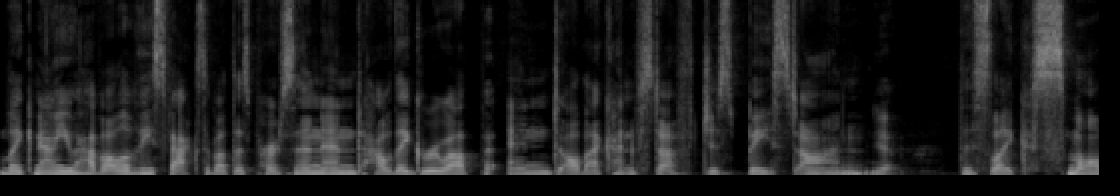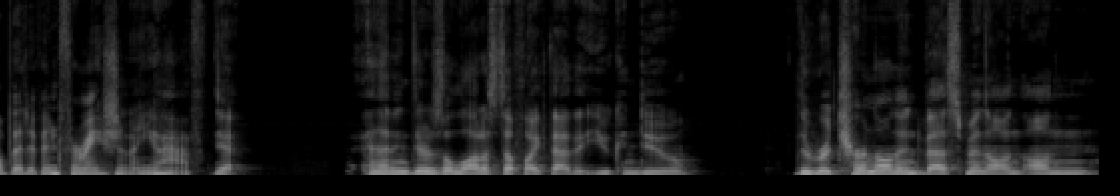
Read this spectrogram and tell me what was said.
Like now you have all of these facts about this person and how they grew up and all that kind of stuff just based on yeah, this like small bit of information that you have. yeah. And I think there's a lot of stuff like that that you can do. The return on investment on on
